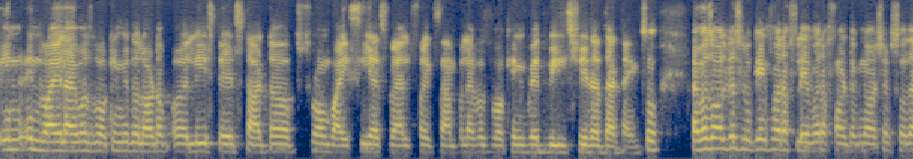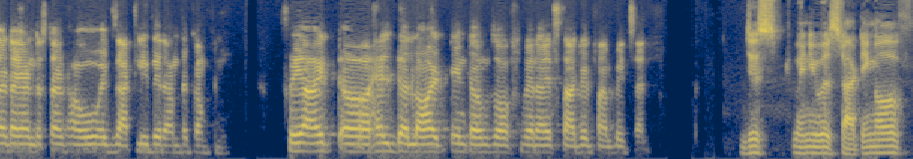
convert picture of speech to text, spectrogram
in, in while I was working with a lot of early stage startups from YC as well, for example, I was working with Wheel Street at that time. So I was always looking for a flavor of entrepreneurship so that I understand how exactly they run the company. So yeah, it uh, helped a lot in terms of when I started FamPay itself. Just when you were starting off,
